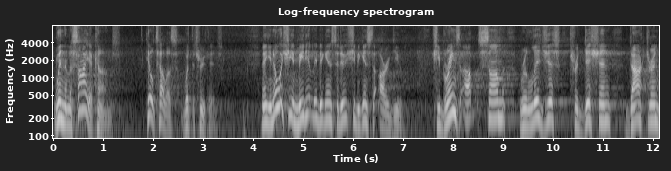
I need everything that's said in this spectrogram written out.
when the Messiah comes, he'll tell us what the truth is. Now, you know what she immediately begins to do? She begins to argue. She brings up some religious tradition, doctrine,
